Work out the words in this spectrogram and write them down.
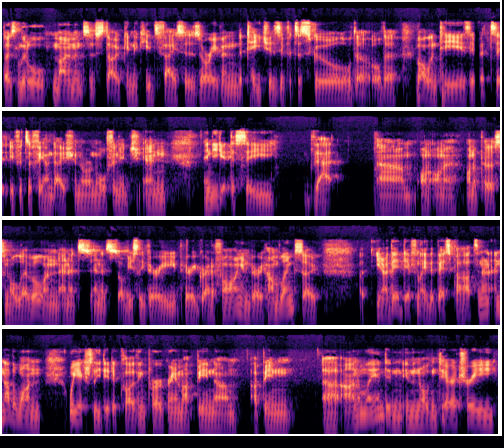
those little moments of stoke in the kids' faces, or even the teachers if it's a school, or the or the volunteers if it's a, if it's a foundation or an orphanage, and and you get to see that um, on on a on a personal level, and, and it's and it's obviously very very gratifying and very humbling. So, you know, they're definitely the best parts. And another one, we actually did a clothing program up in um, up in uh, Arnhem Land in, in the Northern Territory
